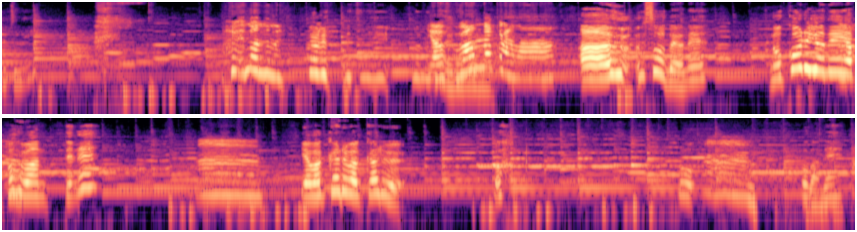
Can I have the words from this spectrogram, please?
別にい え、なになにや、別別に。いや、不安だからな。あーふ、そうだよね。残るよね、やっぱ不安ってね。うーん。いや、わかるわかる。そう、そう、うん。そうだね。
